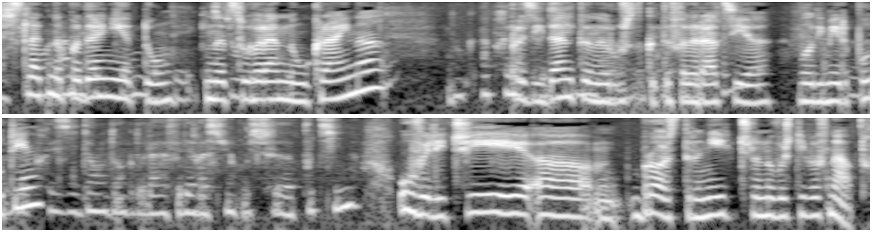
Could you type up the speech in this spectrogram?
след нападението над суверенна Украина президента на Руската федерация Владимир Путин увеличи а, броя страни, членуващи в НАТО.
